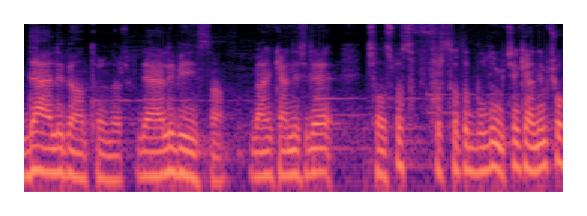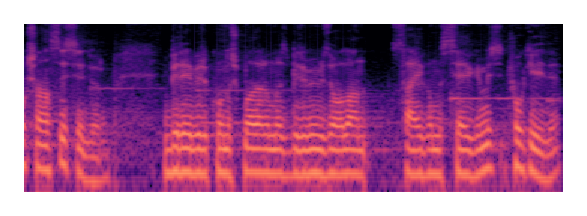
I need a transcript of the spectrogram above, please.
değerli bir antrenör, değerli bir insan. Ben kendisiyle çalışma fırsatı bulduğum için kendimi çok şanslı hissediyorum. Birebir konuşmalarımız, birbirimize olan saygımız, sevgimiz çok iyiydi.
